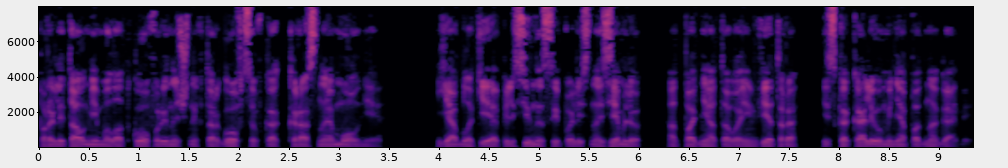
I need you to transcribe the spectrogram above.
Пролетал мимо лотков рыночных торговцев, как красная молния. Яблоки и апельсины сыпались на землю от поднятого им ветра и скакали у меня под ногами.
